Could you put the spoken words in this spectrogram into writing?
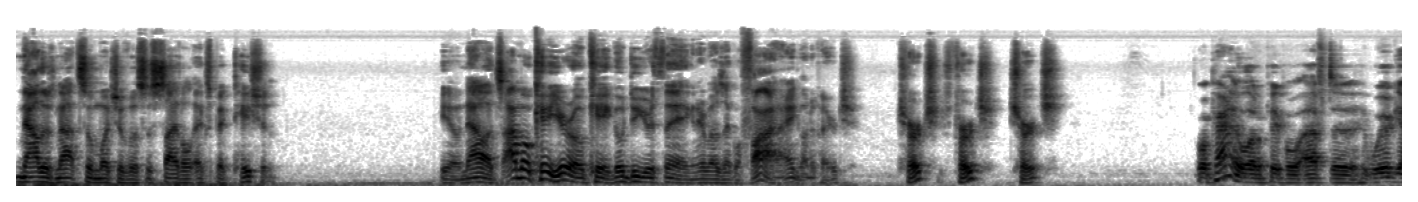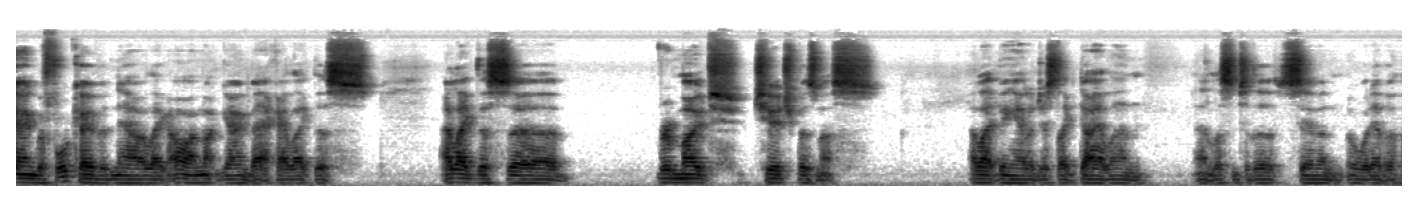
Now there's not so much of a societal expectation. You know, now it's I'm okay, you're okay, go do your thing, and everybody's like, well, fine, I ain't going to church, church, church, church. Well, apparently a lot of people after we're going before COVID now are like, oh, I'm not going back. I like this. I like this uh, remote church business. I like being able to just like dial in and listen to the sermon or whatever.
